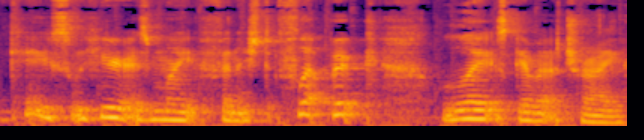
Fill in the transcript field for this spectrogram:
Okay, so here is my finished flip book. Let's give it a try.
